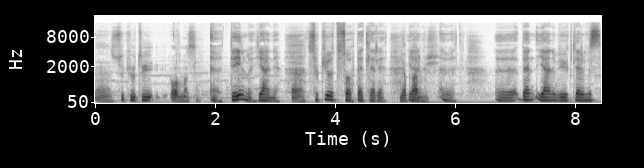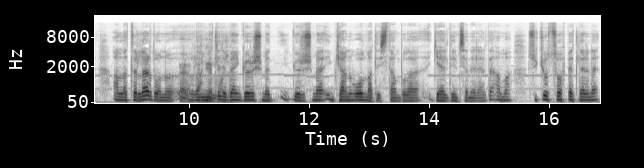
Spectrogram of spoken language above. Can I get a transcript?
e, sükutu olması. Evet değil mi? Yani evet. sükut sohbetleri. Yaparmış. Yani, evet. Ee, ben yani büyüklerimiz anlatırlardı onu evet, rahmetiyle ben görüşme görüşme imkanım olmadı İstanbul'a geldiğim senelerde ama sükut sohbetlerine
